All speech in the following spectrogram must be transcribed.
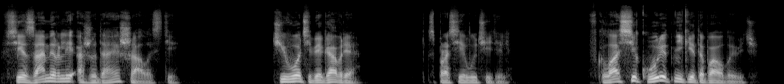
Все замерли, ожидая шалости. «Чего тебе, Гавря?» — спросил учитель. «В классе курит Никита Павлович».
